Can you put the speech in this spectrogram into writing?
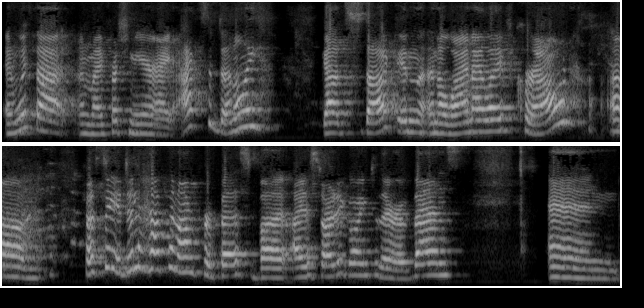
and with that, in my freshman year, I accidentally got stuck in an Illini Life crowd. Um, trust me, it didn't happen on purpose, but I started going to their events and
